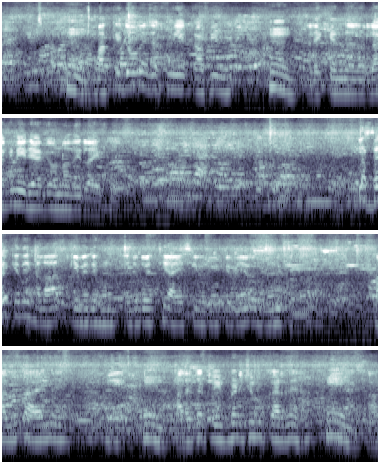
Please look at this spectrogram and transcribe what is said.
ਹੈ। ਬਾਕੀ ਦੋ ਵੀ ਜ਼ਖਮੀ ਹੈ ਕਾਫੀ ਨੇ। ਹੂੰ। ਲੇਕਿਨ ਲੱਗ ਨਹੀਂ ਰਿਹਾ ਕਿ ਉਹਨਾਂ ਦੀ ਲਾਈਫ ਇਸ ਤਰੀਕੇ ਦੇ ਹਾਲਾਤ ਕਿਵੇਂ ਦੇ ਹੁਣ? ਜਦੋਂ ਇੱਥੇ ਆਏ ਸੀ ਉਦੋਂ ਕਿਵੇਂ ਔਰ ਹੁਣ ਕਿਵੇਂ ਹਾਲੇ ਤਾਂ ਆਏ ਨੇ। ਜੀ। ਹਾਲੇ ਤਾਂ ਟ੍ਰੀਟਮੈਂਟ ਸ਼ੁਰੂ ਕਰ ਰਹੇ ਹਾਂ।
